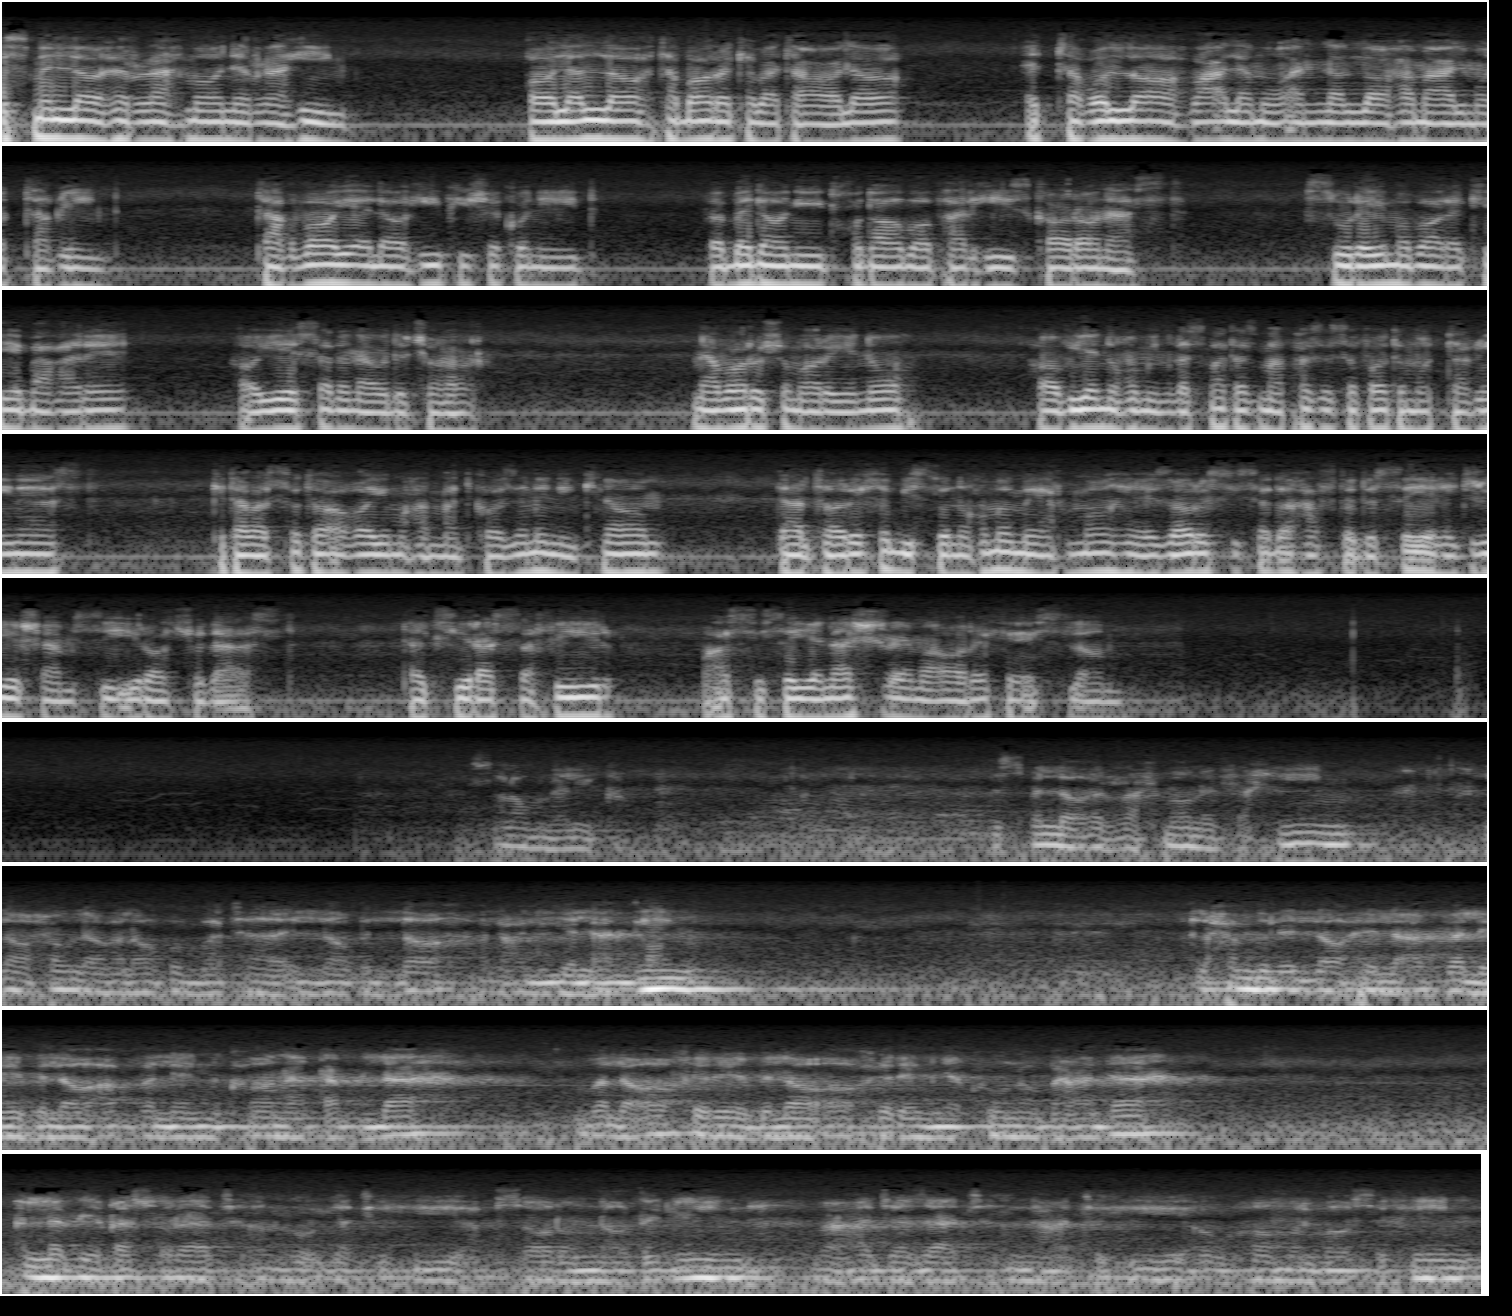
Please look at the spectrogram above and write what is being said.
بسم الله الرحمن الرحیم. قال الله تبارک و تعالی اتقوا الله واعلموا ان الله مع المتقین. تقوای الهی پیشه کنید و بدانید خدا با پرهیزکاران است. سوره مبارکه بقره آیه 194 نوار شماره 9 حاوی نهمین قسمت از مبحث صفات متقین است که توسط آقای محمد کاظم نیکنام در تاریخ 29 مهر ماه 1373 هجری شمسی ایراد شده است. تکثیر از سفیر مؤسسه نشر معارف اسلام. السلام علیکم. بسم الله الرحمن الرحیم. لا حول ولا قوة الا بالله العلی العظیم. الحمد لله الاول بلا اول کان قبله. والآخر بلا آخر يكون بعده. الذي قصرت عن رؤيته أبصار الناظرين وعجزت عن نعته أوهام الواصفين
